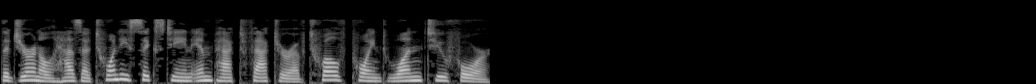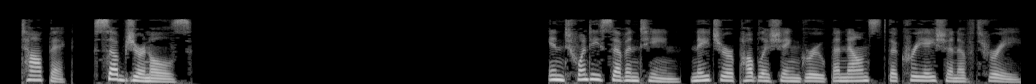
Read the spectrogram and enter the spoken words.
the journal has a 2016 impact factor of 12.124. Topic: Subjournals. In 2017, Nature Publishing Group announced the creation of three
